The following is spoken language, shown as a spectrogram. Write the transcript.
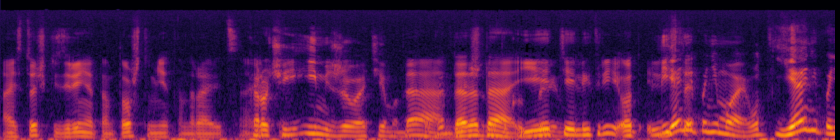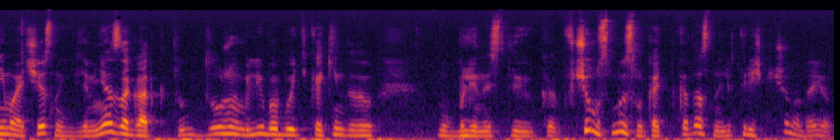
а из точки зрения, там, то, что мне там нравится. Короче, и имиджевая тема. Да, это да, да, да, такое, и блин. эти электри... Вот Я лифты- не понимаю, вот я не понимаю, честно, для меня загадка. Тут должен либо быть каким-то, ну, блин, если ты, в чем смысл кат- кататься на электричке, что она дает?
